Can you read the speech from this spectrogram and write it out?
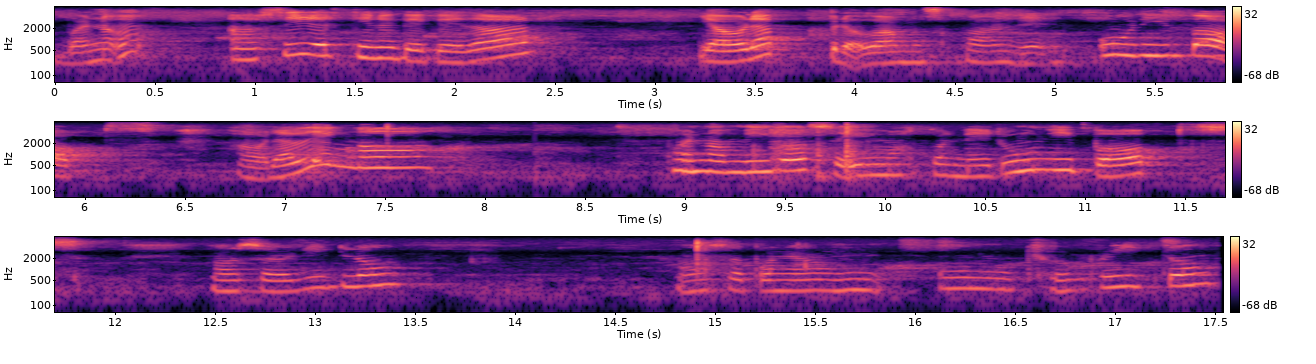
Bueno, así les tiene que quedar. Y ahora probamos con el Unibox. Ahora vengo. Bueno amigos, seguimos con el Unipops. Vamos a abrirlo. Vamos a poner un, un chorrito.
